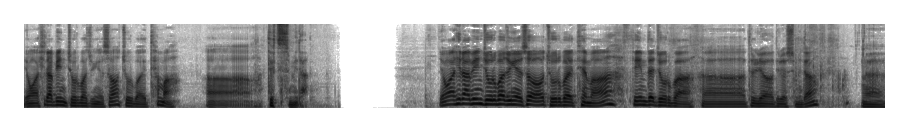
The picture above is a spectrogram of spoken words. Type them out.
영화 히라빈 조르바 중에서 조르바의 테마 아, 듣습니다. 영화 히라빈 조르바 중에서 조르바의 테마 Theme de 조르바 아, 들려드렸습니다. 네.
